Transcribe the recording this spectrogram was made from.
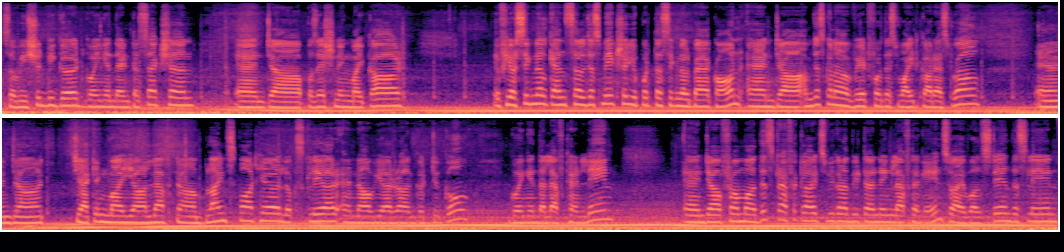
So we should be good going in the intersection and uh, positioning my car. If your signal cancel just make sure you put the signal back on and uh, I'm just gonna wait for this white car as well. And uh, checking my uh, left uh, blind spot here looks clear and now we are uh, good to go. Going in the left hand lane and from this traffic lights we're gonna be turning left again. So I will stay in this lane.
